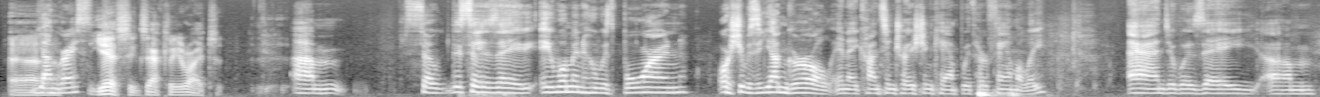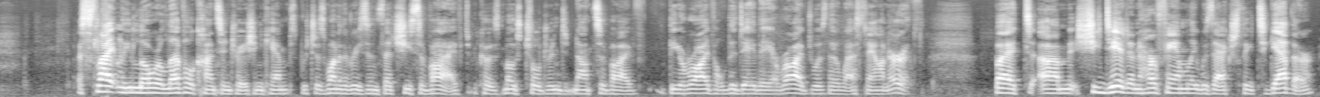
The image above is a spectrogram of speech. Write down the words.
Uh, Jungreis. Yes, exactly right. So this is a, a woman who was born, or she was a young girl in a concentration camp with her family, and it was a um, a slightly lower level concentration camp, which is one of the reasons that she survived, because most children did not survive the arrival. The day they arrived was their last day on Earth, but um, she did, and her family was actually together.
